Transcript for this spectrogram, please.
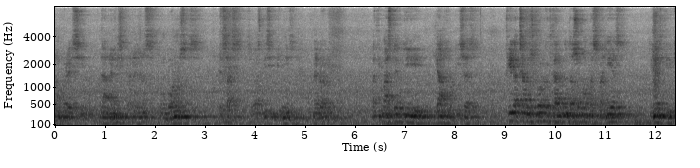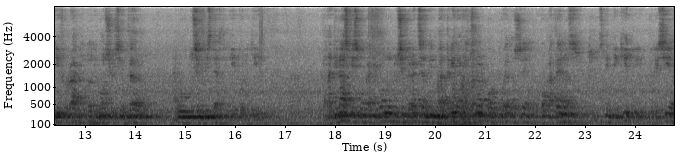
να μπορέσει να αναλύσει κανένας τον πόνο σας, εσάς, σεβαστή συμπλημή, με λόγια. Μα θυμάστε ότι οι άνθρωποι σας φύλαξαν ως χώρο εχθαρμού τα σώματα ασφαλείας, την εθνική φρουρά και το δημόσιο συμφέρον που τους εμπιστεύτηκε Κατά την άσκηση των καθηκόντων τους υπηρέτησαν την πατρίδα και τον έργο που έδωσε ο καθένας στην δική του υπηρεσία,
